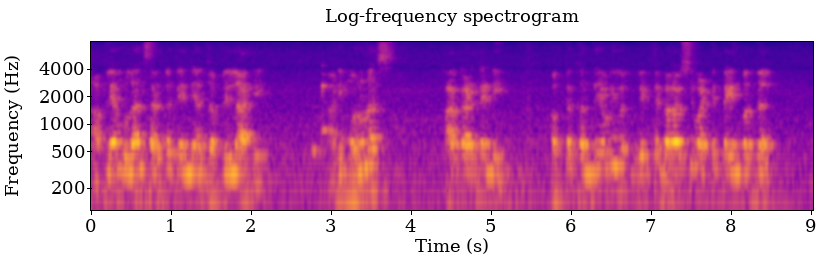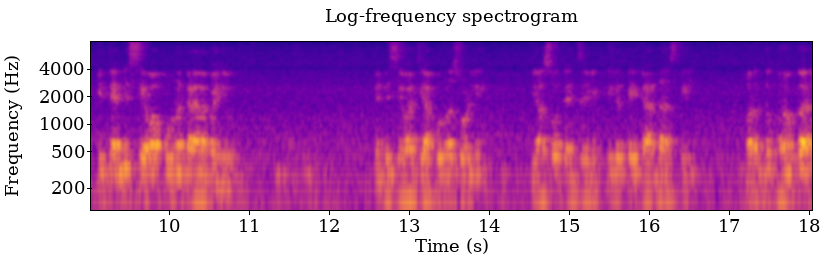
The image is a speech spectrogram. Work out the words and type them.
आपल्या मुलांसारखं त्यांनी जपलेलं आहे. आणि म्हणूनच हा काळ त्यांनी फक्त खंत एवढी व्यक्त करावीशी वाटते ताईंबद्दल की त्यांनी सेवा पूर्ण करायला पाहिजे होती. त्यांनी सेवा जी अपूर्ण सोडली ती असो त्यांचे व्यक्तिगत काही कारणं असतील परंतु खरोखर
